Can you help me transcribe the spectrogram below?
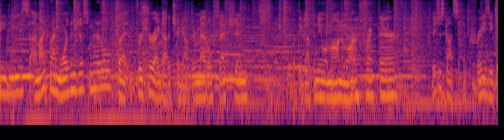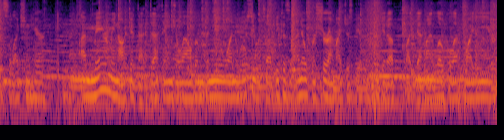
I might buy more than just metal, but for sure I gotta check out their metal section. But they got the new Amon Amarth right there. They just got a crazy good selection here. I may or may not get that Death Angel album, the new one. We'll see what's up because I know for sure I might just be able to pick it up like at my local FYE or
